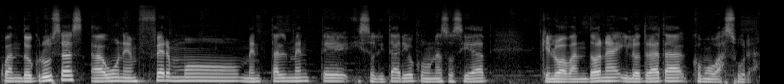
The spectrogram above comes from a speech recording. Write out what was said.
cuando cruzas a un enfermo mentalmente y solitario con una sociedad que lo abandona y lo trata como basura?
